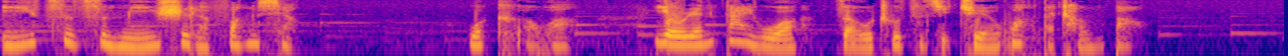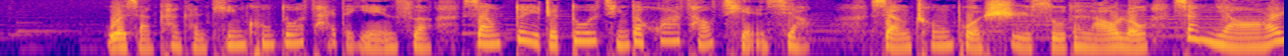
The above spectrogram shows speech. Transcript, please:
一次次迷失了方向。我渴望有人带我走出自己绝望的城堡。我想看看天空多彩的颜色，想对着多情的花草浅笑，想冲破世俗的牢笼，像鸟儿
